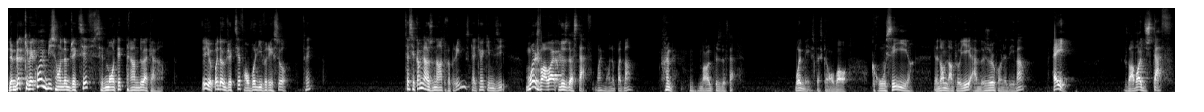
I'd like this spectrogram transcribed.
le Bloc québécois, lui, son objectif, c'est de monter de 32 à 40. Il n'y a pas d'objectif, on va livrer ça. Ça, c'est comme dans une entreprise, quelqu'un qui me dit Moi, je vais avoir plus de staff. Oui, mais on n'a pas de demande. Ben, on va avoir plus de staff. Oui, mais c'est parce qu'on va grossir le nombre d'employés à mesure qu'on a des ventes. Hey, je vais avoir du staff.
